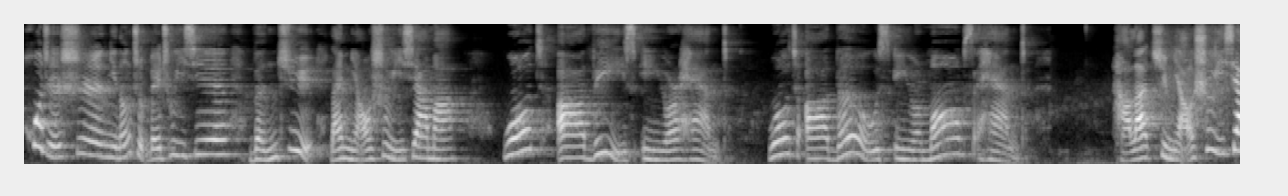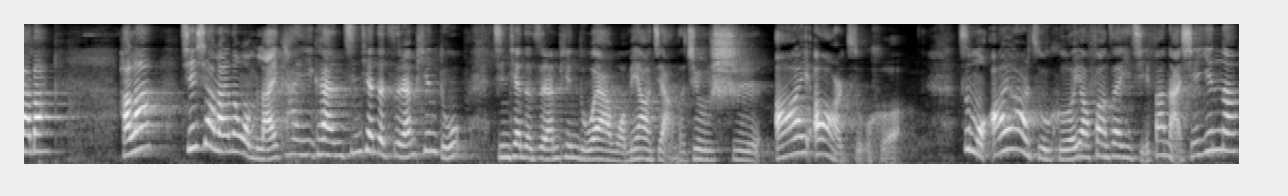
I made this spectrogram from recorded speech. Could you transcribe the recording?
或者是你能准备出一些文具来描述一下吗？What are these in your hand? What are those in your mom's hand? 好了，去描述一下吧。好了，接下来呢，我们来看一看今天的自然拼读。今天的自然拼读呀，我们要讲的就是 I R 组合。字母 i r 组合要放在一起发哪些音呢？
